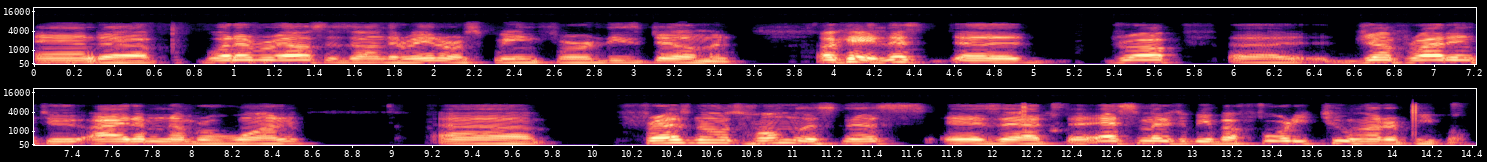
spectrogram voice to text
and uh, whatever else is on the radar screen for these gentlemen. Okay, let's uh, drop, uh, jump right into item number one. Uh, Fresno's homelessness is at estimated to be about 4,200 people.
